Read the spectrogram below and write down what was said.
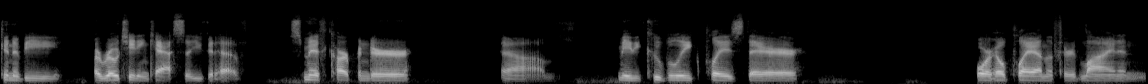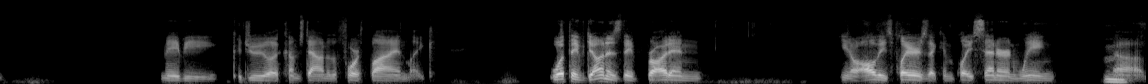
going to be a rotating cast. So you could have Smith, Carpenter, um, maybe Kubalik plays there, or he'll play on the third line, and maybe Caggiula comes down to the fourth line. Like what they've done is they've brought in you know all these players that can play center and wing Mm. um,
